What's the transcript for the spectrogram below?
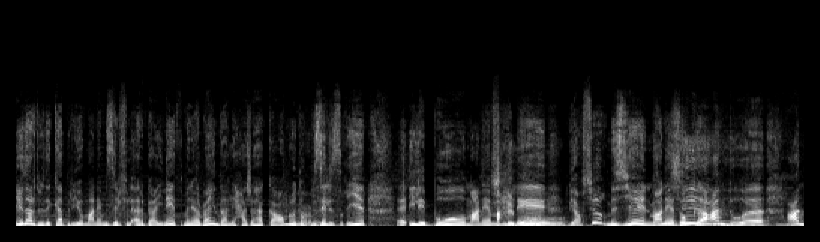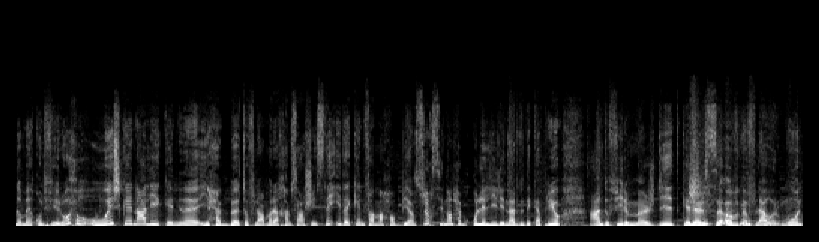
ليوناردو دي كابريو معناها مازال في الأربعينات 48 ظهر لي حاجة هكا عمره donc مازال صغير. il est beau معناها محلاه bien sûr مزيان معناها donc عنده عنده ما يقول في روحه. واش كان عليه؟ كان يحب طفله عمرها 25 سنة. إذا كان فما حب bien sûr sinon نحب نقول لي ليوناردو دي كابريو عنده فيلم جديد Killers of the Flower Moon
